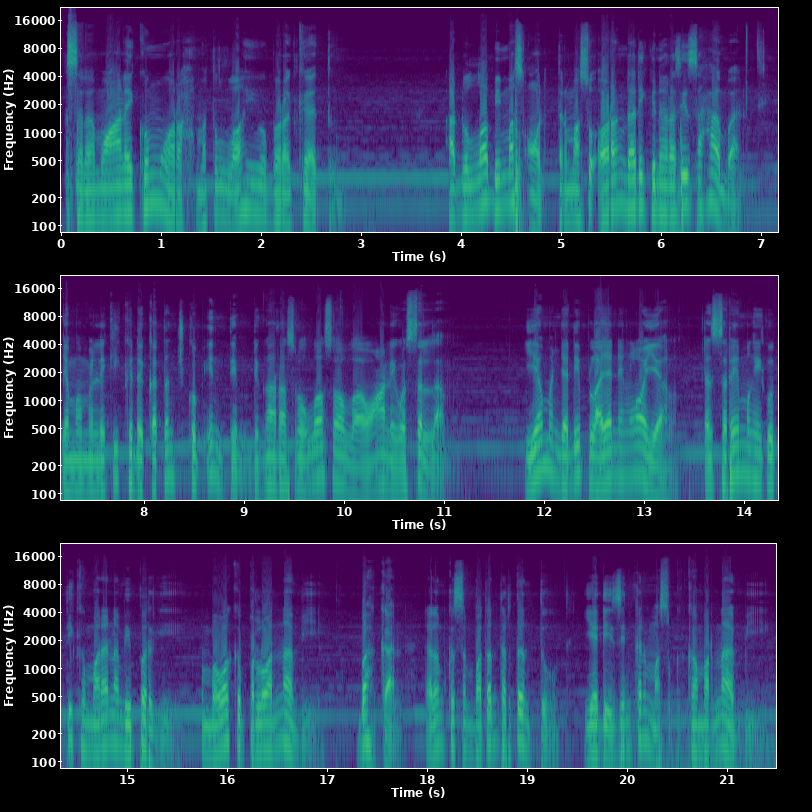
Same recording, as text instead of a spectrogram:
Assalamualaikum warahmatullahi wabarakatuh. Abdullah bin Mas'ud termasuk orang dari generasi sahabat yang memiliki kedekatan cukup intim dengan Rasulullah SAW. Ia menjadi pelayan yang loyal dan sering mengikuti ke mana Nabi pergi, membawa keperluan Nabi. Bahkan dalam kesempatan tertentu, ia diizinkan masuk ke kamar Nabi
